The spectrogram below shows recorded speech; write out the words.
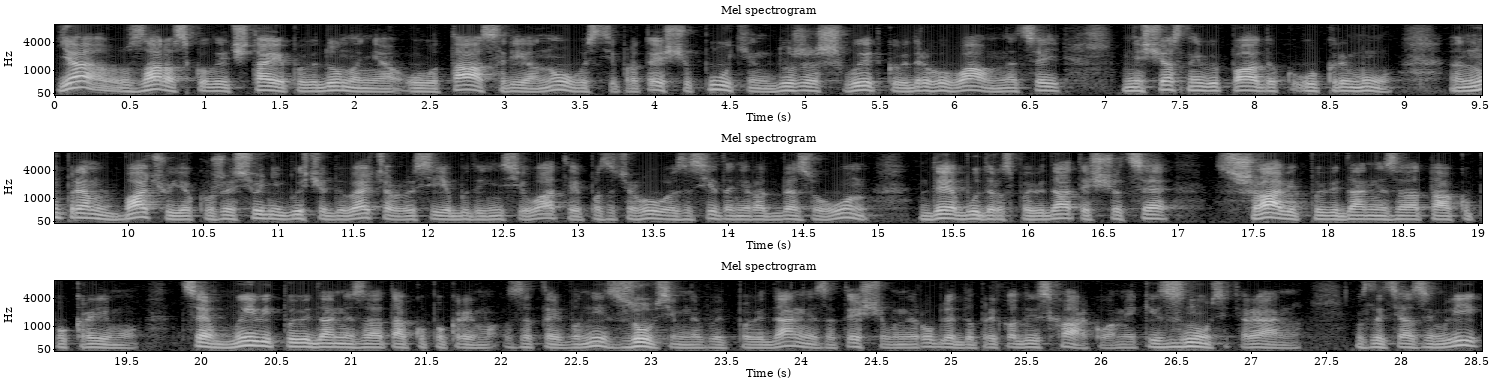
Я зараз, коли читаю повідомлення у ТАСС, РІА Новості про те, що Путін дуже швидко відреагував на цей нещасний випадок у Криму. Ну прям бачу, як уже сьогодні ближче до вечора Росія буде ініціювати позачергове засідання Радбез ООН, де буде розповідати, що це США відповідальні за атаку по Криму. Це ми відповідальні за атаку по Криму. Зате вони зовсім не відповідальні за те, що вони роблять, до прикладу, із Харковом, які зносять реально з лиця землі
